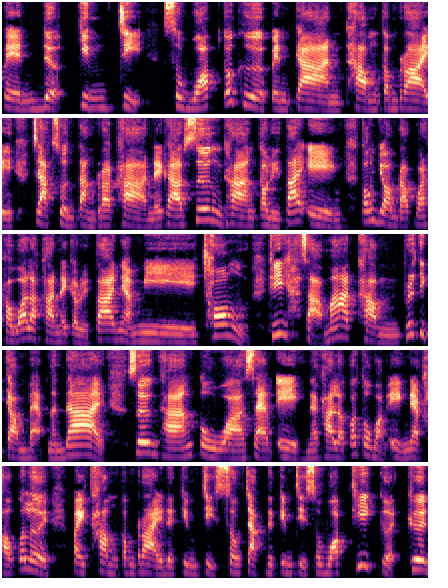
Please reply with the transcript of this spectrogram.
เป็น The Kimchi swap ก็คือเป็นการทำกำไรจากส่วนต่างราคานะคะ ซึ่งทางเกาหลีใต้เองต้องยอมรับว่าค่ะว่าราคาในเกาหลีใต้เนี่ยมีช่องที่สามารถทำพฤติกรรมแบบนั้นได้ ซึ่งทั้งตัวแซมเองนะคะ แล้วก็ตัวหวังเองเนี่ยเขาก็เลยไปทำกำไรเดอะกิมจิโซจากเดอะกิมจิสวอปที่เกิดขึ้น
